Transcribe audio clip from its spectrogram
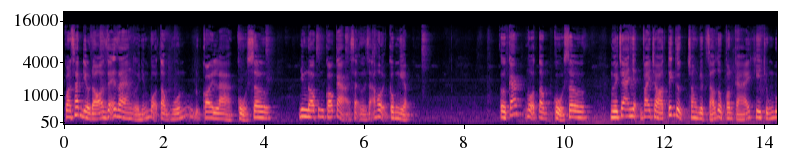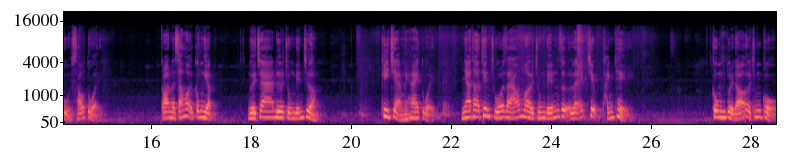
Quan sát điều đó dễ dàng ở những bộ tộc vốn được coi là cổ sơ, nhưng nó cũng có cả ở xã hội công nghiệp. Ở các bộ tộc cổ sơ, người cha nhận vai trò tích cực trong việc giáo dục con cái khi chúng đủ 6 tuổi. Còn ở xã hội công nghiệp, người cha đưa chúng đến trường. Khi trẻ 12 tuổi, nhà thờ Thiên Chúa giáo mời chúng đến dự lễ chịu thánh thể. Cùng tuổi đó ở Trung Cổ,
